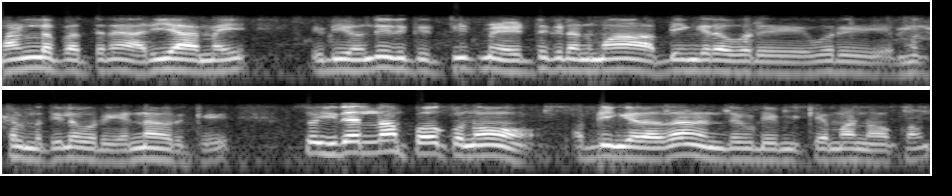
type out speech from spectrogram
மனநிலை பற்றின அறியாமை இப்படி வந்து இதுக்கு ட்ரீட்மெண்ட் எடுத்துக்கிடணுமா அப்படிங்கிற ஒரு ஒரு மக்கள் மத்தியில் ஒரு எண்ணம் இருக்குது ஸோ இதெல்லாம் போக்கணும் அப்படிங்கிறது தான் இதனுடைய முக்கியமான நோக்கம்.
